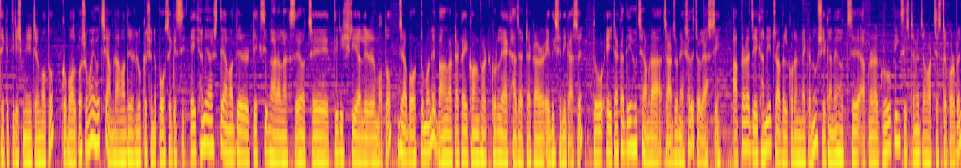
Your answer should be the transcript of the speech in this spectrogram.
থেকে তিরিশ মিনিটের মতো। খুব অল্প সময় হচ্ছে আমরা আমাদের লোকেশনে পৌঁছে গেছি। এইখানে আসতে আমাদের ট্যাক্সি ভাড়া লাগছে হচ্ছে তিরিশ রিয়ালের মতো, যা বর্তমানে বাংলা টাকায় কনভার্ট করলে এক হাজার টাকার এদিক সেদিক আসে তো এই টাকা দিয়ে হচ্ছে আমরা চারজন একসাথে চলে আসছি। আপনারা যেখানেই ট্রাভেল করেন না কেন, সেখানে হচ্ছে আপনারা গ্রুপিং সিস্টেমে যাওয়ার চেষ্টা করবেন।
